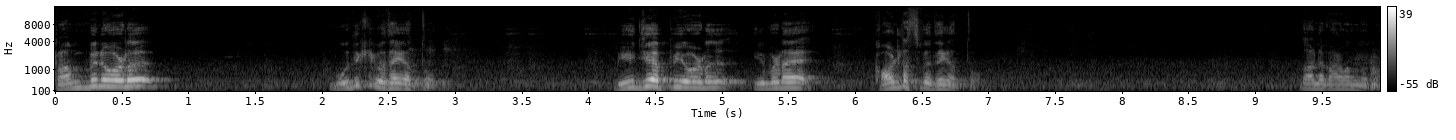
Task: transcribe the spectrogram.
ട്രംപിനോട് മോദിക്ക് വിധേയത്വം. ബി ജെ പിയോട് ഇവിടെ കോൺഗ്രസ് വിധേയത്വം. അതാണ് കാണുന്നത്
